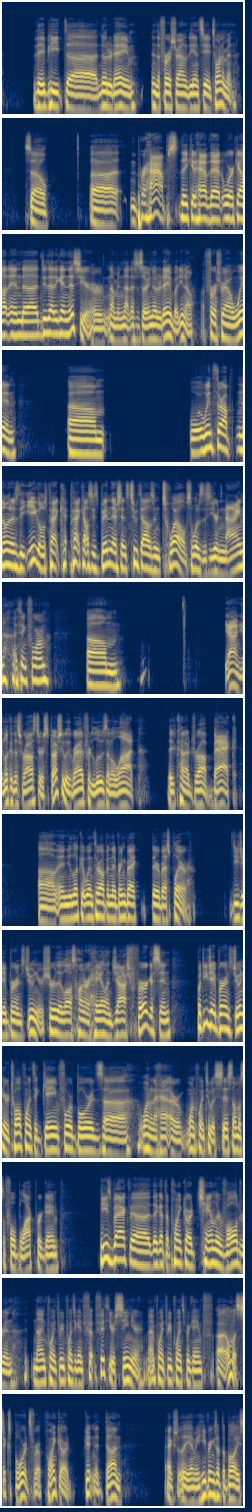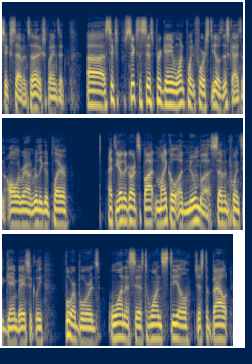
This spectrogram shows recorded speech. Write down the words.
They beat uh, Notre Dame in the first round of the NCAA tournament. So uh, perhaps they could have that work out and uh, do that again this year. Or I mean, not necessarily Notre Dame, but you know, a first round win. Um, Winthrop, known as the Eagles, Pat Pat Kelsey's been there since 2012. So what is this year nine? I think for him. Um, Yeah, and you look at this roster, especially with Radford losing a lot, they kind of drop back. Um, and you look at Winthrop, and they bring back their best player, DJ Burns Jr. Sure, they lost Hunter Hale and Josh Ferguson, but DJ Burns Jr. 12 points a game, four boards, uh, one and a half or 1.2 assists, almost a full block per game. He's back. Uh, they got their point guard Chandler Vaudrin, 9.3 points again, f- fifth year senior, 9.3 points per game, f- uh, almost six boards for a point guard, getting it done. Actually, I mean, he brings up the ball. He's six seven, so that explains it. Uh, six six assists per game, 1.4 steals. This guy's an all around really good player. At the other guard spot, Michael Anumba, seven points a game, basically four boards, one assist, one steal, just about.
